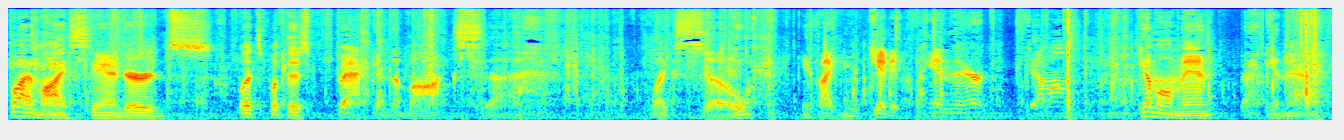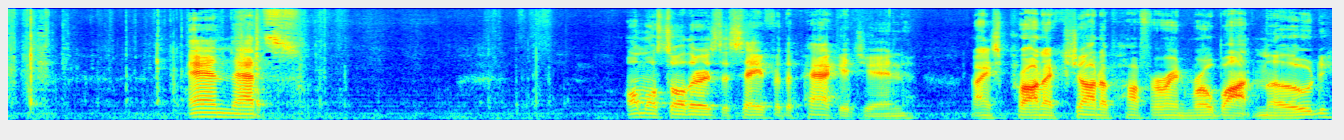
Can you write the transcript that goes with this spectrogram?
By my standards, let's put this back in the box. Uh, like so. If I can get it in there. Come on. Come on, man. Back in there. And that's almost all there is to say for the packaging. Nice product shot of Huffer in robot mode.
